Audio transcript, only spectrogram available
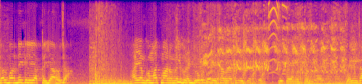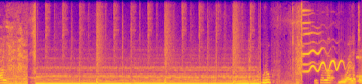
चल मरने के लिए अब तैयार हो जा। भाई हमको मत मारो मेरे भाई जो कुछ भी सब रख ले इज़्ज़त से। ठीक है छोड़ दो भाई। देख निकाल। रुक। रुक ये साला मोबाइल अच्छा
